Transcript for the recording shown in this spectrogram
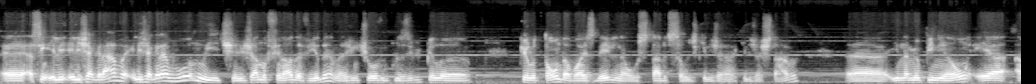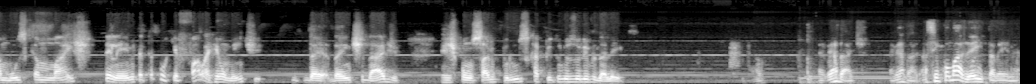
É, assim, ele, ele já grava, ele já gravou Nuit já no final da vida. né? A gente ouve, inclusive, pela, pelo tom da voz dele, né? o estado de saúde que ele já, que ele já estava. É, e, na minha opinião, é a, a música mais telêmica, até porque fala realmente da, da entidade responsável por um dos capítulos do livro da lei. É verdade. É verdade. Assim como a lei também, né?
